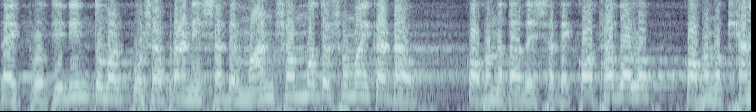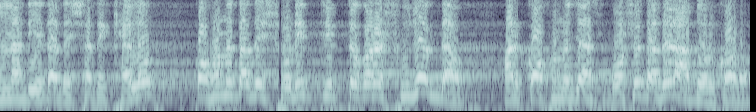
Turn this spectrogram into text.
তাই প্রতিদিন তোমার পোষা প্রাণীর সাথে মানসম্মত সময় কাটাও। কখনো তাদের সাথে কথা বলো, কখনো খেলনা দিয়ে তাদের সাথে খেলো, কখনো তাদের শরীর তৃপ্ত করার সুযোগ দাও, আর কখনো জাস্ট বসে তাদের আদর করো।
